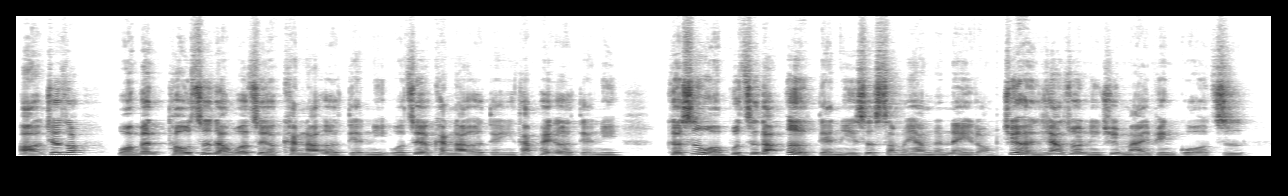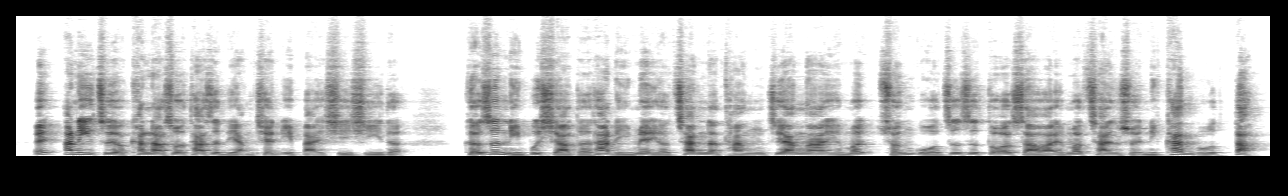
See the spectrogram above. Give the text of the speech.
哦，就是说我们投资的我只有看到二点一，我只有看到二点一，它配二点一，可是我不知道二点一是什么样的内容，就很像说你去买一瓶果汁，哎，啊你只有看到说它是两千一百 CC 的。可是你不晓得它里面有掺的糖浆啊，有没有纯果汁是多少啊，有没有掺水，你看不到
